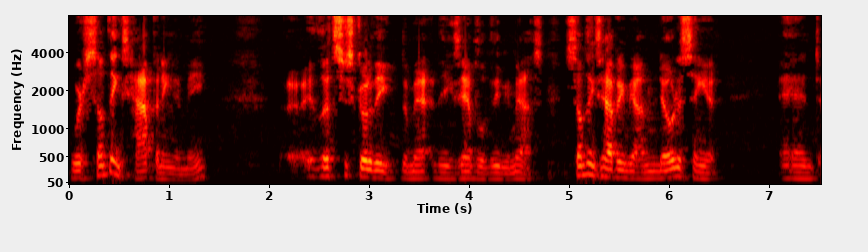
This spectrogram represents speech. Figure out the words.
where something's happening in me. Uh, let's just go to the, the, the example of leaving mass. Something's happening to me. I'm noticing it, and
